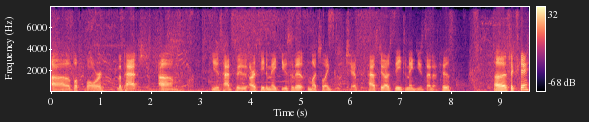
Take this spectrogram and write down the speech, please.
uh, before the patch. Um, you just had to RC to make use of it, much like Chip has to RC to make use out of his uh, 6K.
